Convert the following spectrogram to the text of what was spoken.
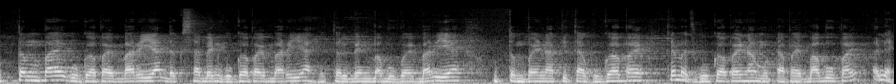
ઉત્તમભાઈ ગુગાભાઈ બારિયા, દક્ષાબેન ગુગાભાઈ બારિયા, હેતલબેન બાબુભાઈ બારિયા, ઉત્તમભાઈના પિતા ગુગાભાઈ તેમજ ગુગાભાઈના મોટાભાઈ બાબુભાઈ અને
